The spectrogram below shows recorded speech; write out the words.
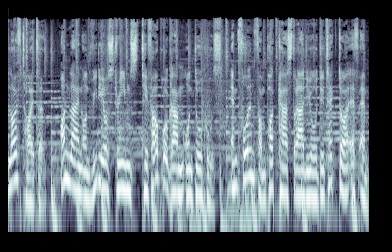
läuft heute? Online- und Videostreams, TV-Programm und Dokus. Empfohlen vom Podcast Radio Detektor FM.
